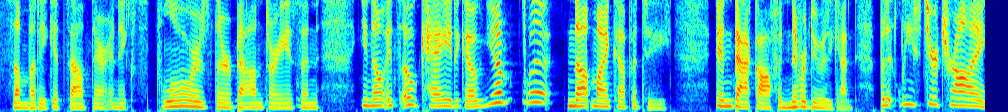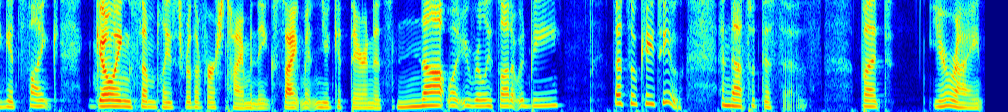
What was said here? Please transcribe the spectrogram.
somebody gets out there and explores their boundaries. And, you know, it's okay to go, yep, eh, not my cup of tea, and back off and never do it again. But at least you're trying. It's like going someplace for the first time and the excitement, and you get there and it's not what you really thought it would be. That's okay too. And that's what this is. But you're right.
